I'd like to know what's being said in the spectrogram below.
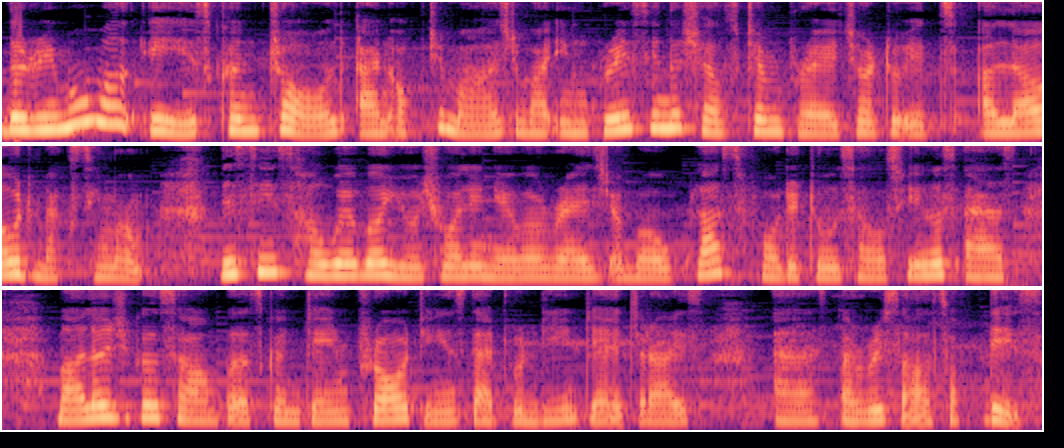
The removal is controlled and optimized by increasing the shelf temperature to its allowed maximum. This is however usually never raised above plus 42 Celsius as biological samples contain proteins that would denaturize as a result of this.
